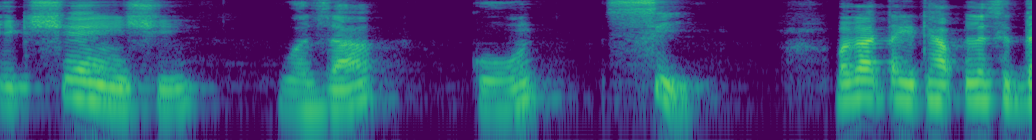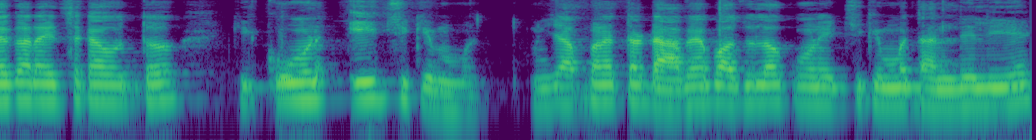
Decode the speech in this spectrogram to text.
एकशे ऐंशी वजा कोण सी बघा आता इथे आपल्याला सिद्ध करायचं काय होतं की कोण ए ची किंमत. म्हणजे आपण आता डाव्या बाजूला कोणाची किंमत आणलेली आहे?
